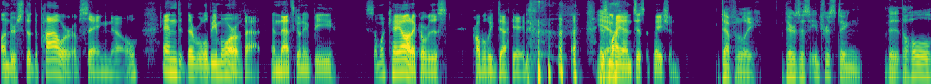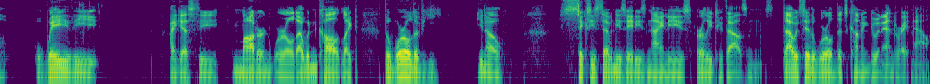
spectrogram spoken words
understood the power of saying no, and there will be more of that, and that's going to be somewhat chaotic over this probably decade. Yeah. is my anticipation. Definitely. There's this interesting the the whole way the I guess the modern world. I wouldn't call it like the world of you know 60s, 70s, 80s, 90s, early 2000s. That would say the world that's coming to an end right now.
